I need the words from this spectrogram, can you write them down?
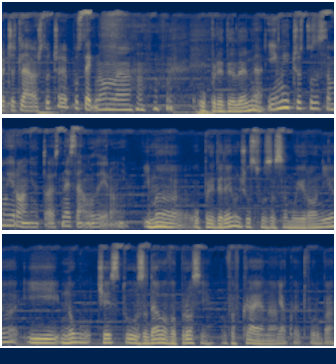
впечатляващо, че е посегнал на... Определено. Да, има и чувство за самоирония, т.е. не само за ирония. Има определено чувство за самоирония и много често задава въпроси в края на някоя творба.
